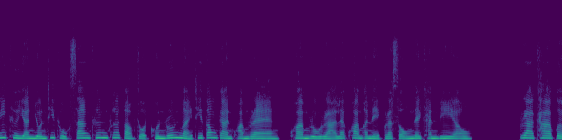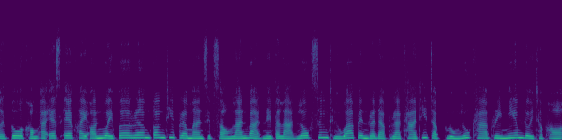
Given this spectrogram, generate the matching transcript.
นี่คือยานยนต์ที่ถูกสร้างขึ้นเพื่อตอบโจทย์คนรุ่นใหม่ที่ต้องการความแรง ความหรูหราและความอเนกประสงค์ในคันเดียว ราคาเปิดตัวของ RSF Ion Viper เริ่มต้นที่ประมาณ 12 ล้านบาทในตลาดโลกซึ่งถือว่าเป็นระดับราคาที่จับกลุ่มลูกค้าพรีเมียมโดยเฉพาะ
